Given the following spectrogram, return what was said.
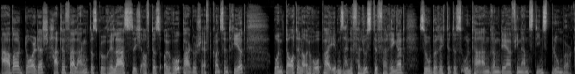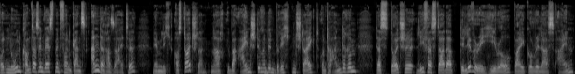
aber DoorDash hatte verlangt, dass Gorillas sich auf das Europageschäft konzentriert und dort in Europa eben seine Verluste verringert. So berichtet es unter anderem der Finanzdienst Bloomberg. Und nun kommt das Investment von ganz anderer Seite, nämlich aus Deutschland. Nach übereinstimmenden Berichten steigt unter anderem das deutsche Lieferstartup Delivery Hero bei Gorillas ein.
